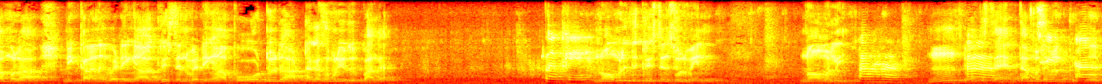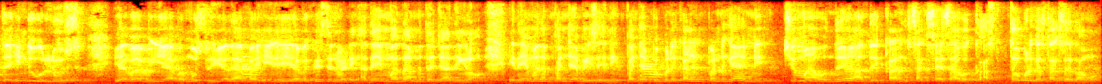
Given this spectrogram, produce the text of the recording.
தமிழா நீ கல்யாண வெட்டிங்கா கிறிஸ்டியன் வெட்டிங்கா போட்டுட்டு அட்டகாசம் பண்ணிட்டு இருப்பாங்க normally the Christians will win normally ஆஹா Hmm? You understand? Tamil, சரி. the, Hindu will lose. You have a, you have a Muslim, you have a, you have a Christian wedding. அதே மாதிரி தான் மற்ற ஜாதிகளும் இதே மாதிரி தான் நீங்கள் பஞ்சாபி அது சக்ஸஸ் ஆகும். கஷ்டப்பட்டு சக்ஸஸ் ஆகும்.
